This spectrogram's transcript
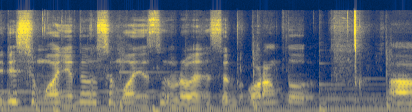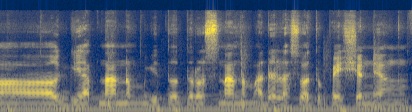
Jadi semuanya tuh semuanya serba, serba, orang tuh uh, giat nanam gitu. Terus nanam adalah suatu passion yang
